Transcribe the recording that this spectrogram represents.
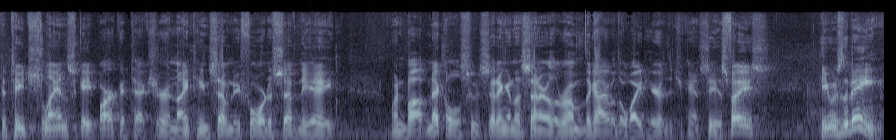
to teach landscape architecture in 1974 to 78 when Bob Nichols, who's sitting in the center of the room, the guy with the white hair that you can't see his face, he was the dean.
